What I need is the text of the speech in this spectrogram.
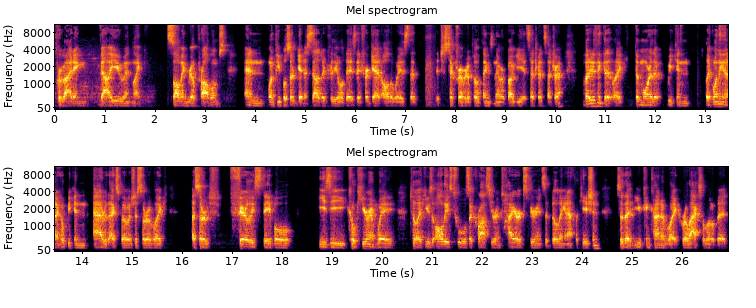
providing value and like solving real problems. And when people sort of get nostalgic for the old days, they forget all the ways that it just took forever to build things and they were buggy, et cetera, et cetera. But I do think that like the more that we can, like one thing that I hope we can add with Expo is just sort of like a sort of fairly stable, easy, coherent way to like use all these tools across your entire experience of building an application so that you can kind of like relax a little bit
